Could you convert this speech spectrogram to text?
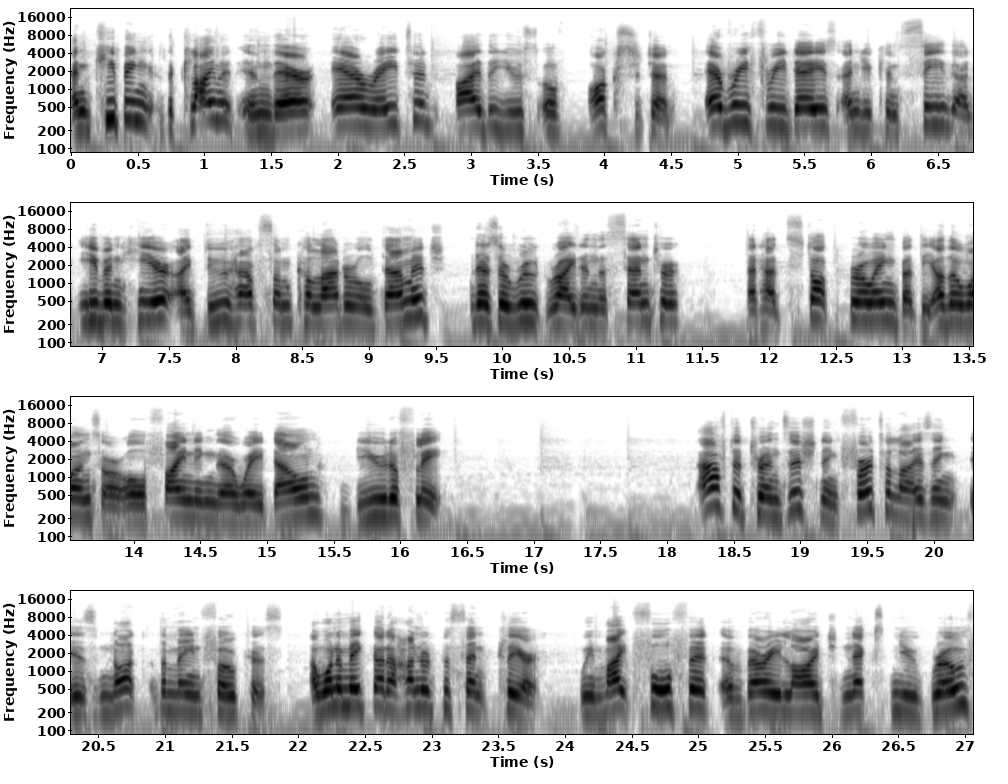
and keeping the climate in there aerated by the use of oxygen every three days and you can see that even here I do have some collateral damage. There's a root right in the center that had stopped growing but the other ones are all finding their way down beautifully. After transitioning, fertilizing is not the main focus. I want to make that 100% clear. We might forfeit a very large next new growth,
